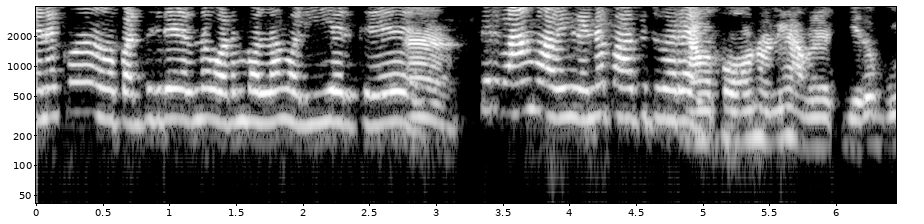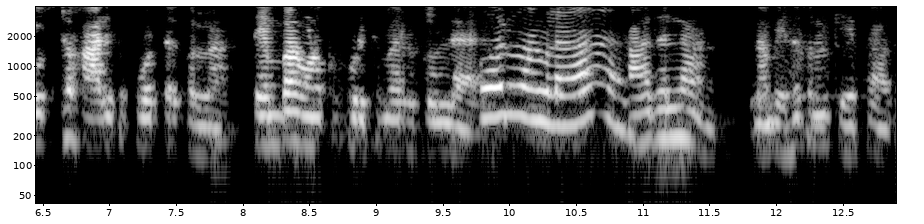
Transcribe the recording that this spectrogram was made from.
எனக்கும் படுத்துக்கிட்டே இருந்தா உடம்பெல்லாம் வலியா இருக்கு. சரி வாங்க. அவங்க என்ன பாத்துட்டு வரேன் நம்ம போனோடனே அவள ஏதோ பூஸ்ட் ஹாலிஸ் போட்டு சொல்லலாம் தெம்பா உனக்கு பிடிச்ச மாதிரி இருக்கும்ல. போடுவாங்களா? அதெல்லாம் நம்ம என்ன சொன்னாலும் கேட்பா அவ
